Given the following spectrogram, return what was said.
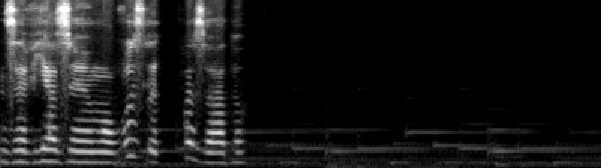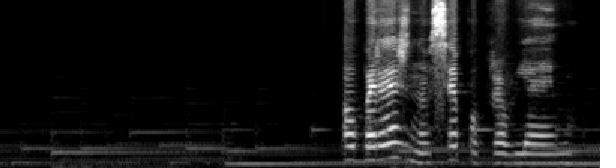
Зав'язуємо вузлик позаду. Обережно все поправляємо.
